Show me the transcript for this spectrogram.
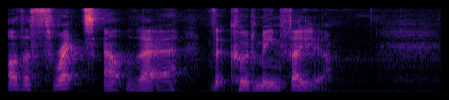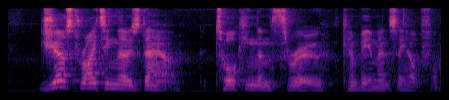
are the threats out there that could mean failure? Just writing those down, talking them through, can be immensely helpful.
